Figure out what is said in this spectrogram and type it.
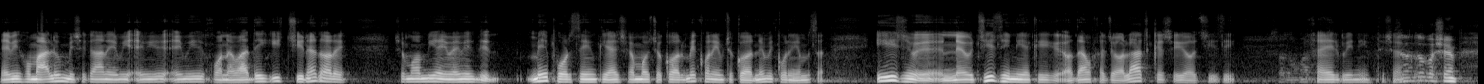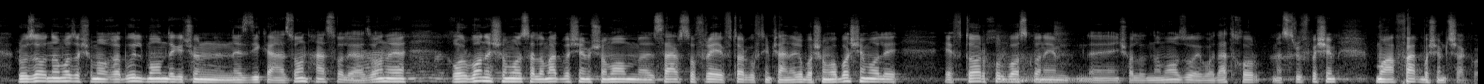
یعنی خب معلوم میشه که امی امی امی خانواده هیچی نداره. شما میایم امی می‌پرسیم که شما چه کار می‌کنیم چه کار نمی‌کنیم. مثلا هیچ نوع چیزی نیه که آدم خجالت کشه یا چیزی. خیر بینیم تشکر. زنده باشیم روزا و نماز شما قبول ما هم دیگه چون نزدیک اذان هست سال اذان قربان شما سلامت باشیم. شما سر سفره افطار گفتیم چند دقیقه با شما باشیم. حال افطار خور باز کنیم. انشالله نماز و عبادت خور مصروف بشیم. موفق باشیم. تشکر.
